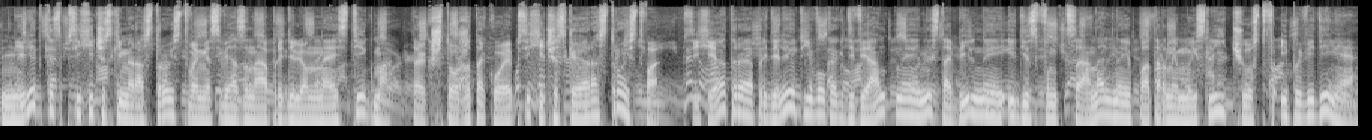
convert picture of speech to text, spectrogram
Нередко с психическими расстройствами связана определенная стигма. Так что же такое психическое расстройство? Психиатры определяют его как девиантные, нестабильные и дисфункциональные паттерны мыслей, чувств и поведения.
